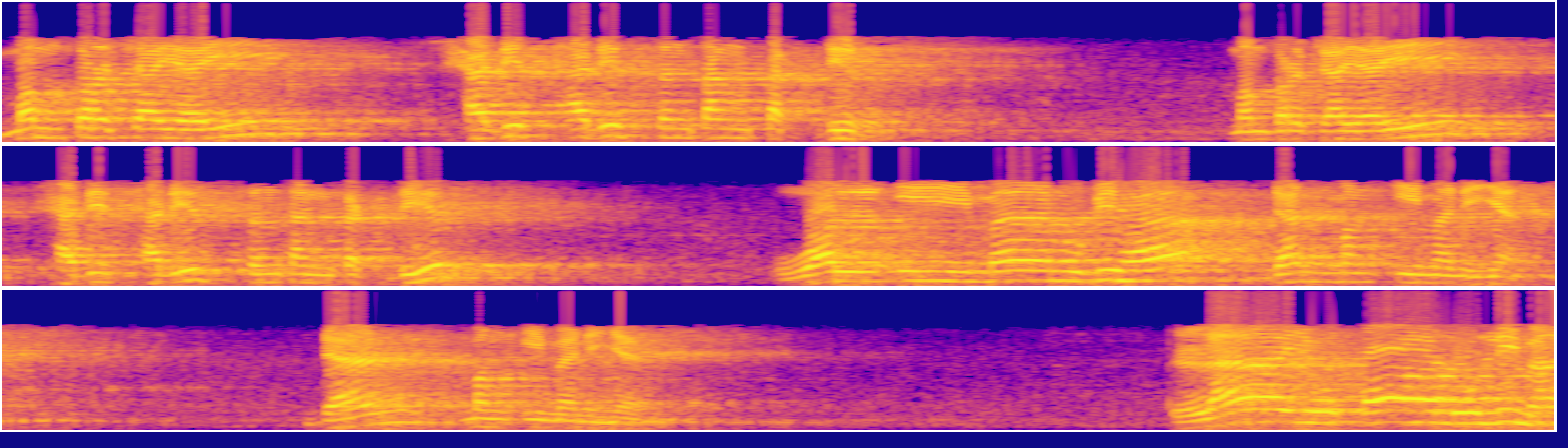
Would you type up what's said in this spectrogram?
mempercayai hadis-hadis tentang takdir mempercayai hadis-hadis tentang takdir wal imanu biha dan mengimaninya. Dan mengimaninya. La yuqalu lima.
